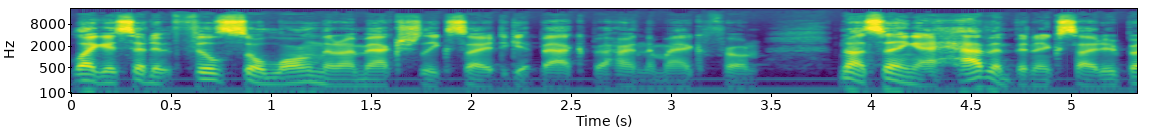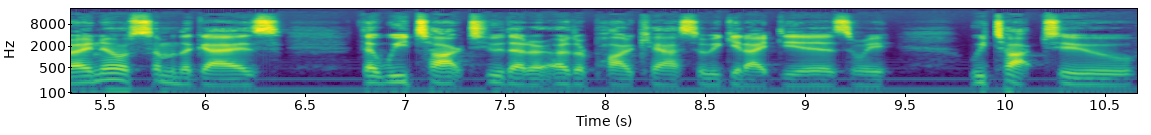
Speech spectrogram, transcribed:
like I said, it feels so long that I'm actually excited to get back behind the microphone. I'm not saying I haven't been excited, but I know some of the guys that we talk to that are other podcasts that we get ideas and we we talk to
